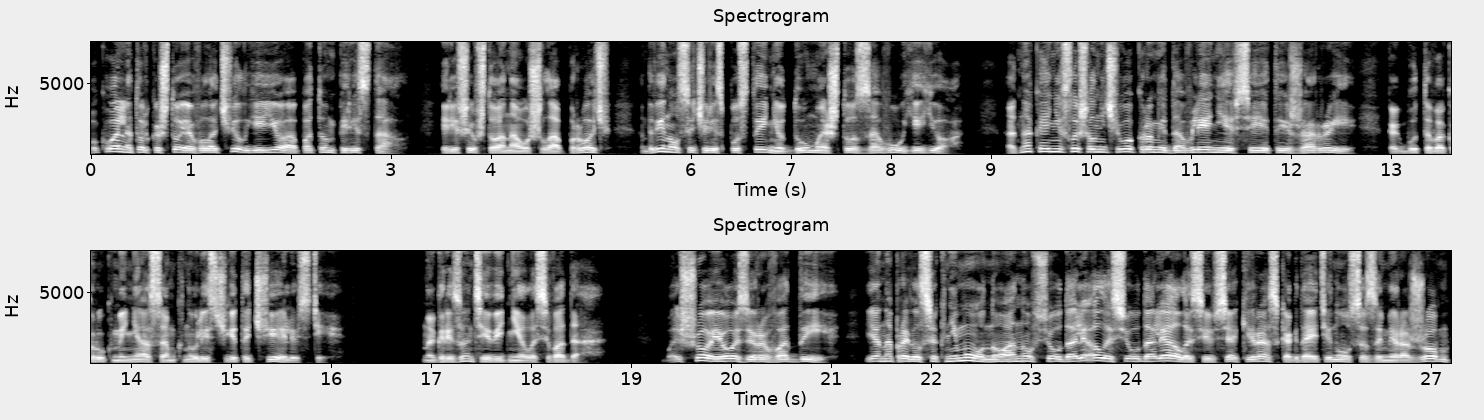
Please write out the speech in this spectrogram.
Буквально только что я волочил ее, а потом перестал. И, решив, что она ушла прочь, двинулся через пустыню, думая, что зову ее. Однако я не слышал ничего, кроме давления всей этой жары, как будто вокруг меня сомкнулись чьи-то челюсти. На горизонте виднелась вода. Большое озеро воды. Я направился к нему, но оно все удалялось и удалялось, и всякий раз, когда я тянулся за миражом,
